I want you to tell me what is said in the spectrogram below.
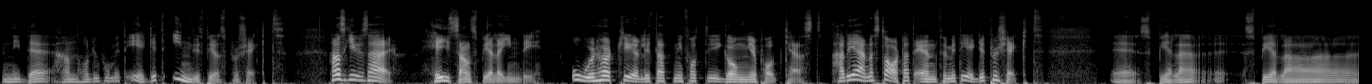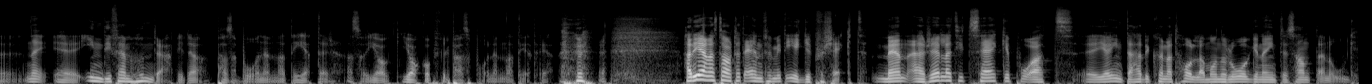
Nidde, han håller på med ett eget indiespelsprojekt. Han skriver så här. Hejsan spela indie. Oerhört trevligt att ni fått igång er podcast. Hade gärna startat en för mitt eget projekt. Eh, spela, eh, spela, nej, eh, Indie 500 vill jag passa på att nämna att det heter. Alltså jag, Jakob vill passa på att nämna att det heter det. Hade gärna startat en för mitt eget projekt, men är relativt säker på att eh, jag inte hade kunnat hålla monologerna intressanta nog.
